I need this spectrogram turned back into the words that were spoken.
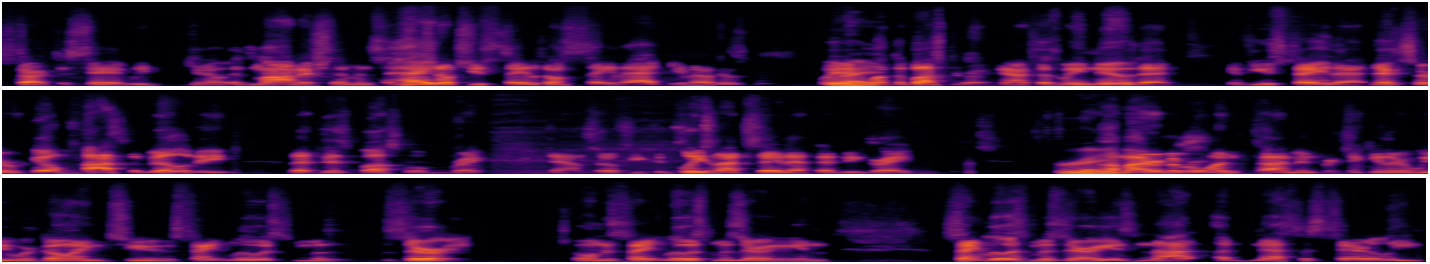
start to say it, we'd, you know, admonish them and say, hey, don't you say, don't say that, you know, because we didn't want the bus to break down because we knew that if you say that, there's a real possibility that this bus will break down. So if you could please not say that, that'd be great. Right. Um, I remember one time in particular, we were going to St. Louis, Missouri, going to St. Louis, Missouri, and St. Louis, Missouri is not a necessarily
